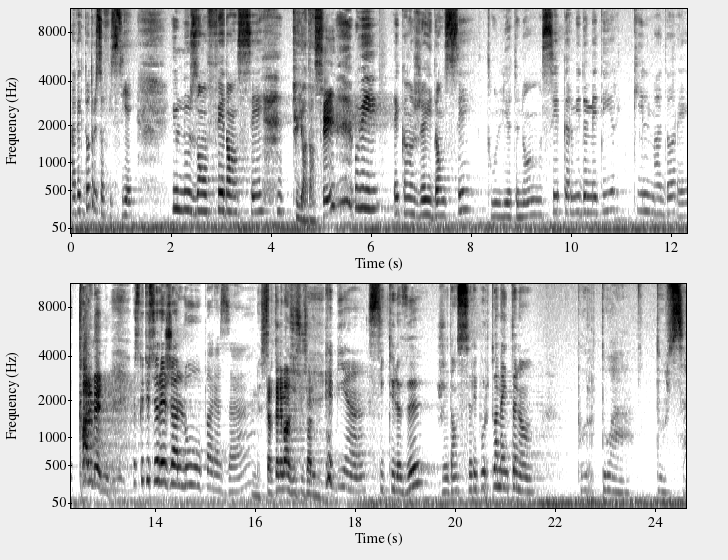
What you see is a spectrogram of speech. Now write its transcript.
avec d'autres officiers. Ils nous ont fait danser. Tu as dansé? Oui, et quand j'ai dansé, ton lieutenant s'est permis de me dire qu'il m'adorait. Carmen Est-ce que tu serais jaloux par hasard? Mais certainement je suis jaloux. Eh bien, si tu le veux, je danserai pour toi maintenant. Pour toi, tout seul.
